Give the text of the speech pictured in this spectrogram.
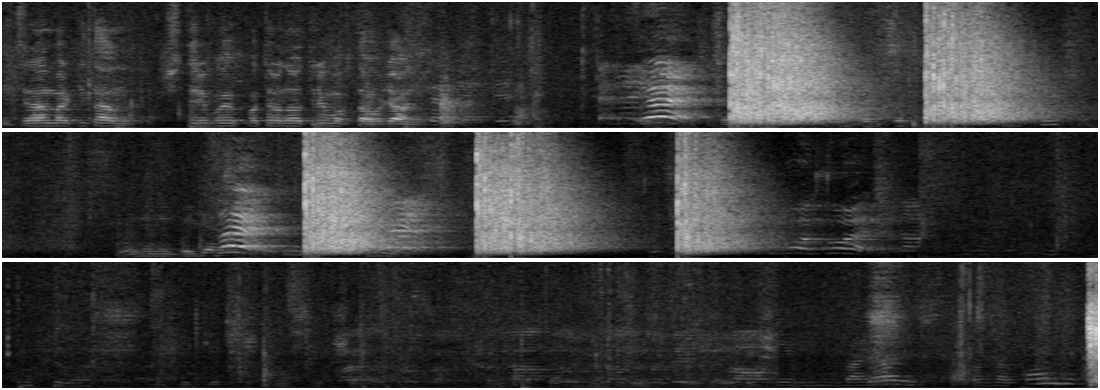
Лейтенант Маркітан 4 бойових патрони отримав та оглянув. Вони не бояться. Не боялись познакомиться,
